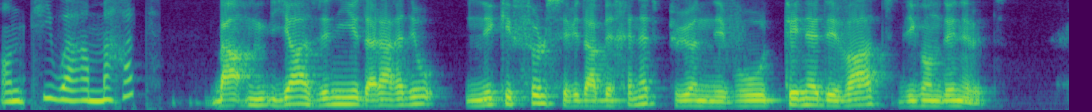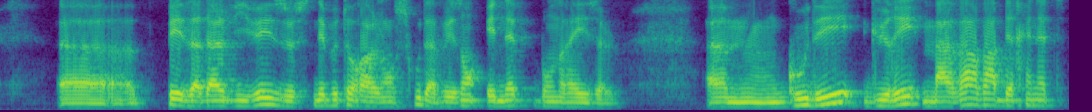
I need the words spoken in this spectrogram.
anti war ar marat? Ba, ya zenie da la radio, ne ket feul sevet ar berchenet pu an nevo tenet evat digant denevet. Euh, pez adal vive zeus nebetor ajansou da vezan enep bon reizel. Um, goude, gure, ma var var berchenet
